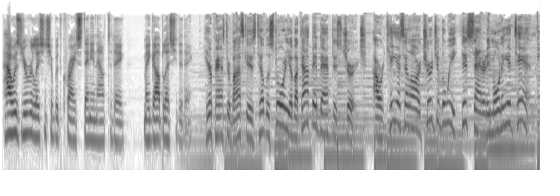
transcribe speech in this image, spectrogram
How is your relationship with Christ standing out today? May God bless you today. Hear Pastor Vazquez tell the story of Agape Baptist Church, our KSLR Church of the Week this Saturday morning at 10,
